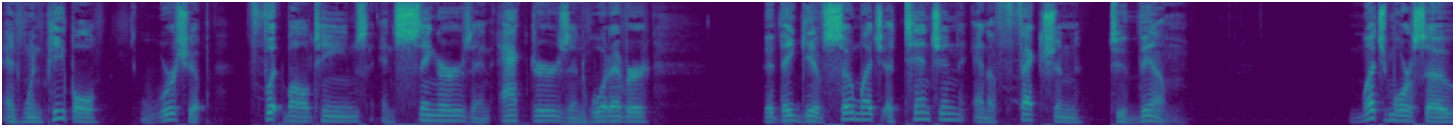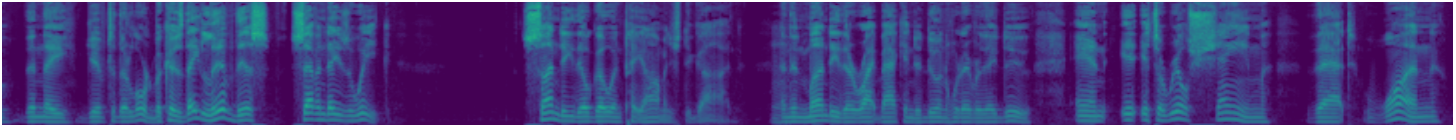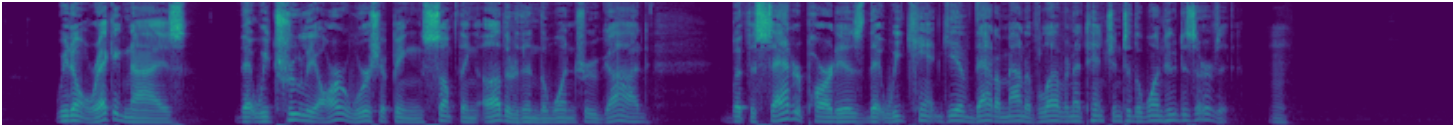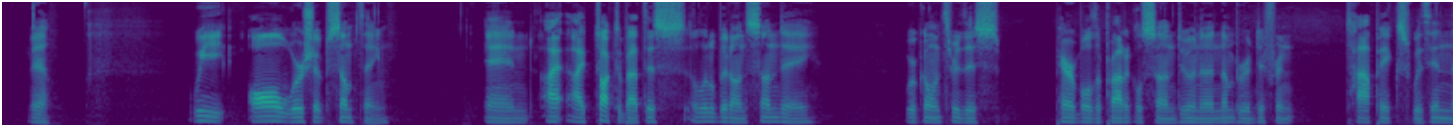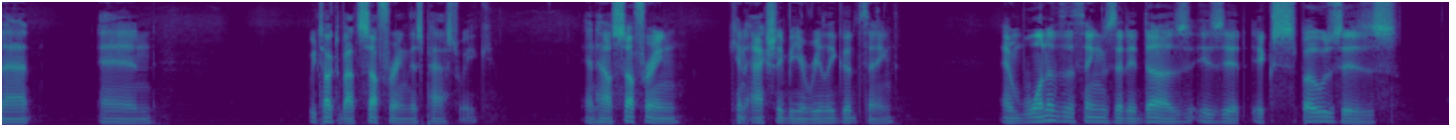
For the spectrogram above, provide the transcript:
And when people worship football teams and singers and actors and whatever, that they give so much attention and affection to them much more so than they give to their Lord because they live this seven days a week. Sunday, they'll go and pay homage to God. Mm. And then Monday, they're right back into doing whatever they do. And it, it's a real shame that one, we don't recognize that we truly are worshiping something other than the one true God. But the sadder part is that we can't give that amount of love and attention to the one who deserves it. Mm. Yeah. We all worship something. And I, I talked about this a little bit on Sunday. We're going through this parable of the prodigal son, doing a number of different topics within that. And we talked about suffering this past week and how suffering can actually be a really good thing. And one of the things that it does is it exposes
